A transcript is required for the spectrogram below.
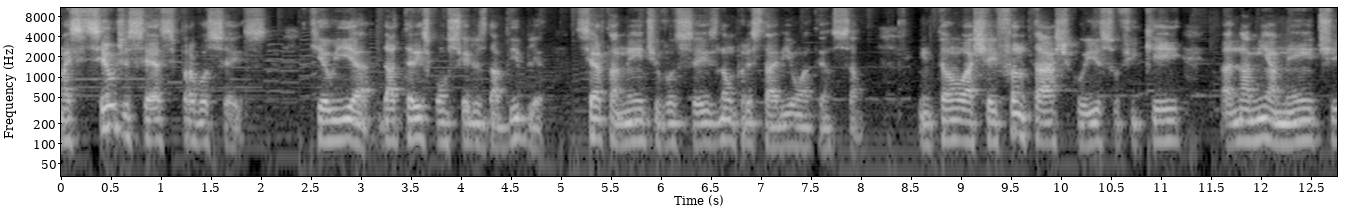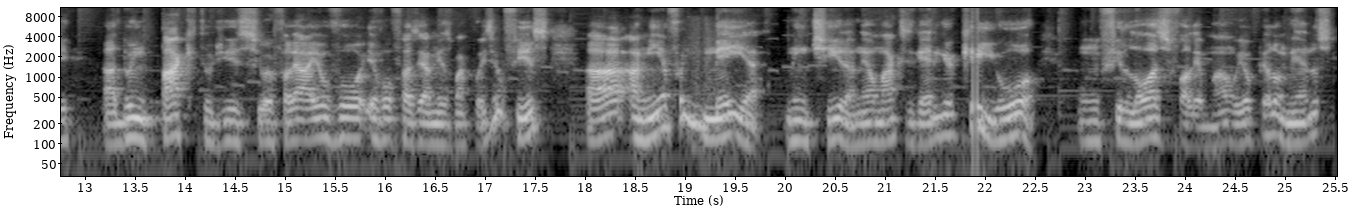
Mas se eu dissesse para vocês que eu ia dar três conselhos da Bíblia, certamente vocês não prestariam atenção. Então, eu achei fantástico isso, fiquei uh, na minha mente uh, do impacto disso. Eu falei, ah, eu vou, eu vou fazer a mesma coisa. Eu fiz. Uh, a minha foi meia mentira, né? O Max Geringer criou um filósofo alemão. Eu, pelo menos,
